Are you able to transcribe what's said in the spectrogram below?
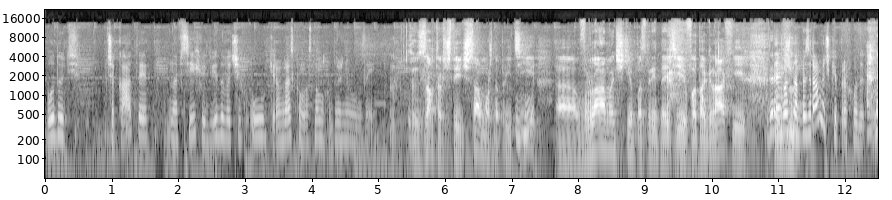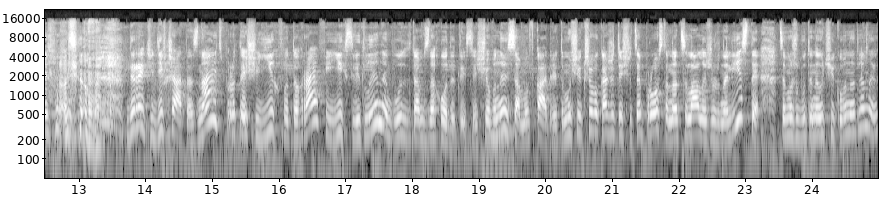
будуть чекати на всіх відвідувачів у Кіровоградському обласному художньому музеї. То есть завтра в 4 часа можно прийти э, в рамочке, посмотреть на эти фотографии. До речі, Можна без рамочки приходити, насправді. До речі, дівчата знають про те, що їх фотографії, їх світлини будуть там знаходитися, що вони саме в кадрі. Тому що якщо ви кажете, що це просто надсилали журналісти, це може бути неочікувано для них.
